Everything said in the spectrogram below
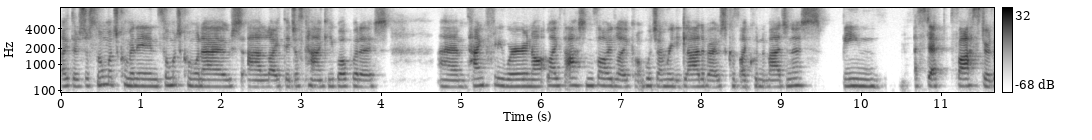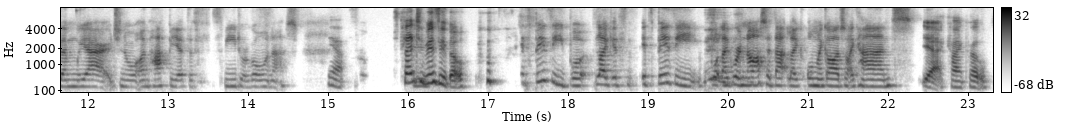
Like there's just so much coming in so much coming out and like they just can't keep up with it. And um, thankfully we're not like that inside like which i'm really glad about because i couldn't imagine it being a step faster than we are. You know i'm happy at the speed we're going at. Yeah. It's plenty busy though. It's busy but like it's it's busy but like we're not at that like oh my god I can't. Yeah I can't cope.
